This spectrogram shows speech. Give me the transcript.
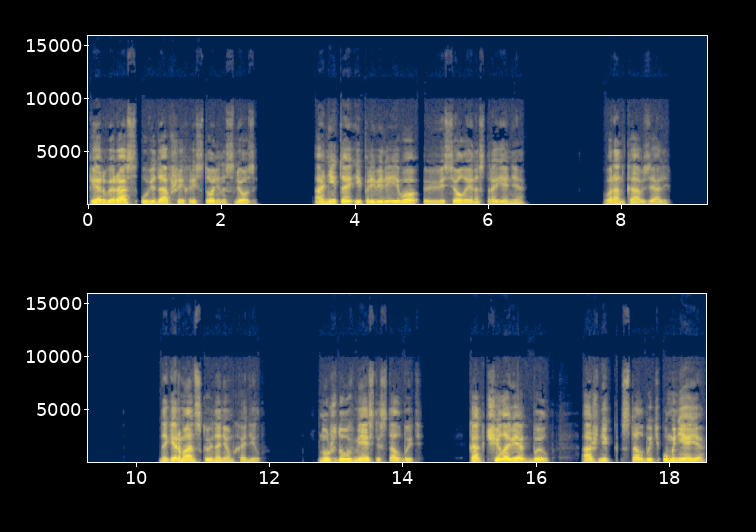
первый раз увидавший Христонины слезы. Они-то и привели его в веселое настроение. Воронка взяли. На германскую на нем ходил. Нужду вместе стал быть. Как человек был, ажник стал быть умнее.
